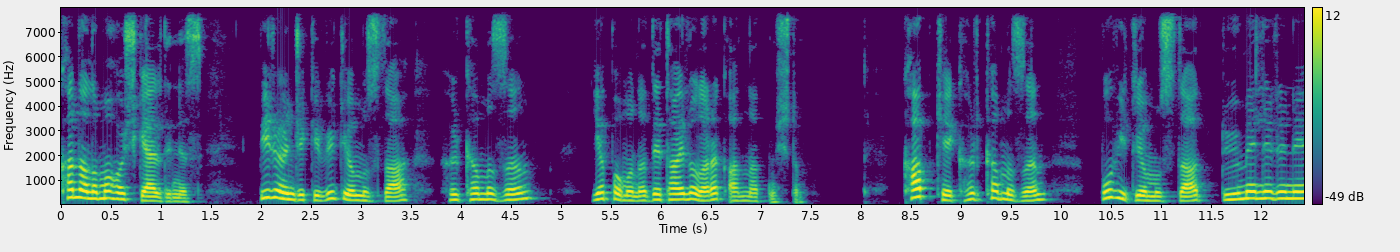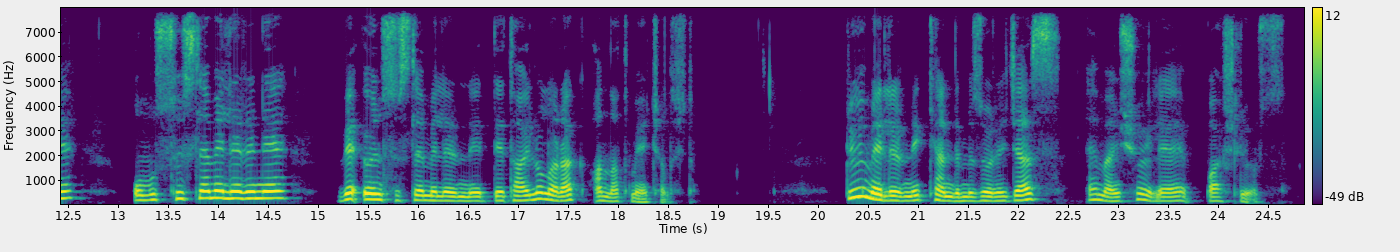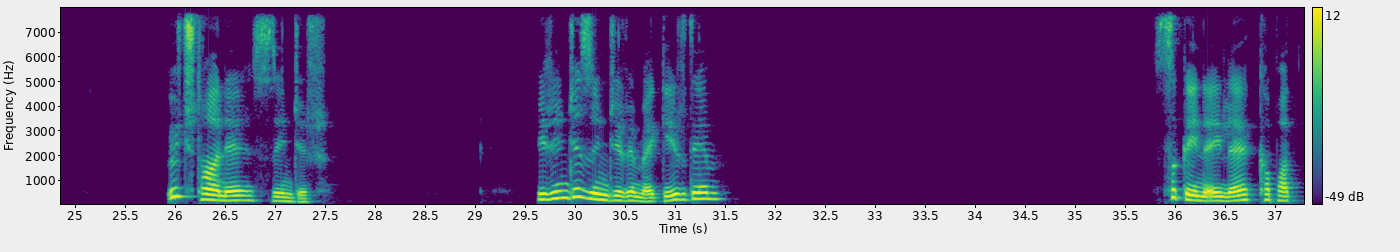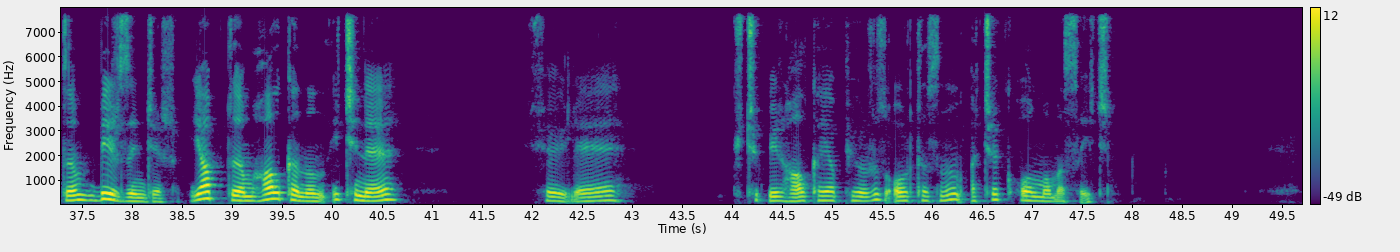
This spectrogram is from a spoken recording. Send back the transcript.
Kanalıma hoş geldiniz. Bir önceki videomuzda hırkamızın yapımını detaylı olarak anlatmıştım. Cupcake hırkamızın bu videomuzda düğmelerini, omuz süslemelerini ve ön süslemelerini detaylı olarak anlatmaya çalıştım. Düğmelerini kendimiz öreceğiz. Hemen şöyle başlıyoruz. 3 tane zincir. Birinci zincirime girdim. Sık iğne ile kapattım bir zincir. Yaptığım halkanın içine şöyle küçük bir halka yapıyoruz ortasının açık olmaması için.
